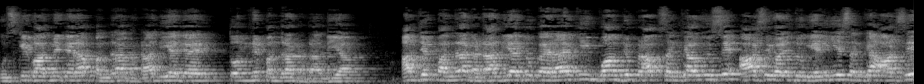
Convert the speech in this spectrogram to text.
उसके बाद में कह रहा पंद्रह घटा दिया जाए तो हमने पंद्रह घटा दिया। अब जब पंद्रह घटा दिया तो कह रहा है कि वह जो प्राप्त संख्या होगी उससे आठ से विभाजित होगी। यानी ये संख्या आठ से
